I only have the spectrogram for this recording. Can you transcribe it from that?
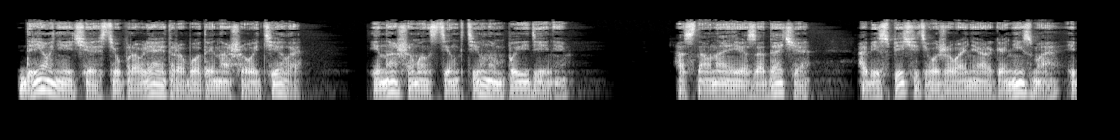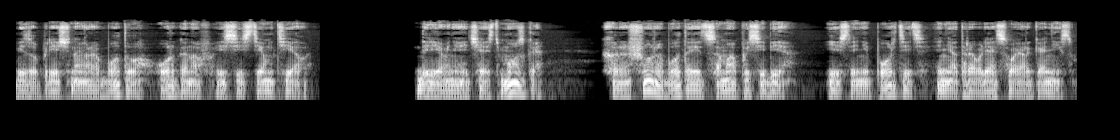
Древняя часть управляет работой нашего тела и нашим инстинктивным поведением. Основная ее задача обеспечить выживание организма и безупречную работу органов и систем тела. Древняя часть мозга хорошо работает сама по себе, если не портить и не отравлять свой организм.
